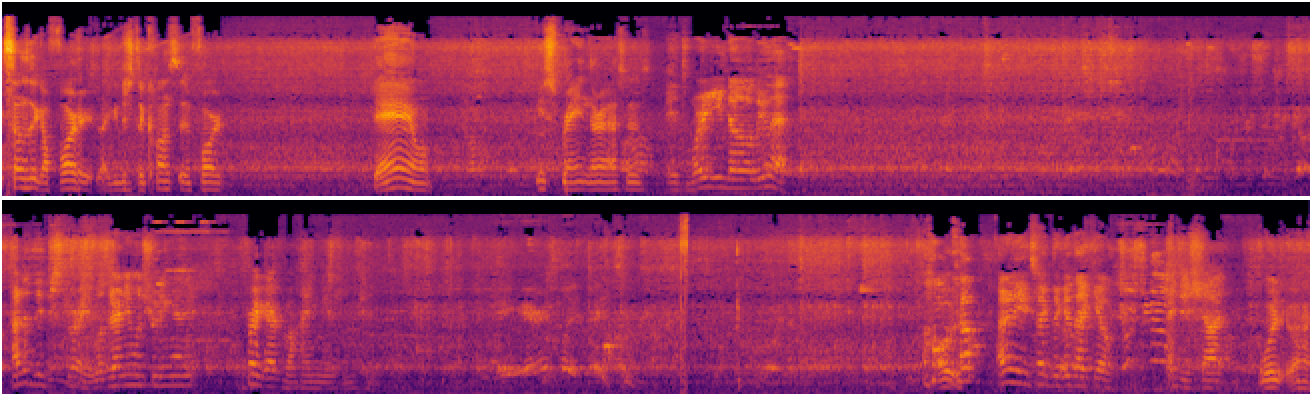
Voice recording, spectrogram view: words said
Sounds like a fart, like just a constant fart. Damn. You spraying their asses. It's where you know. Look at that. How did they destroy it? Was there anyone shooting at it? Probably a guy behind me or some shit. Oh, Oh. no. I didn't expect to get that kill. I just shot What? Uh,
